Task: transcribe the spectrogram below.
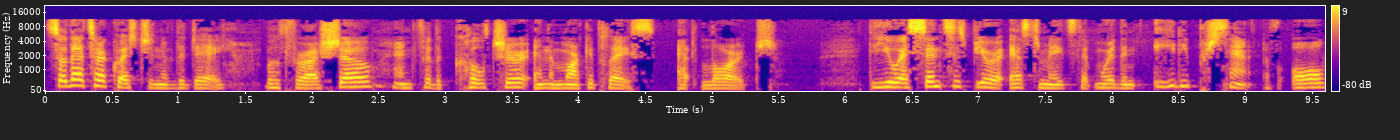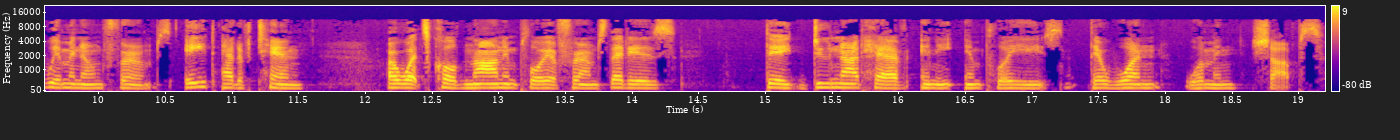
So that's our question of the day, both for our show and for the culture and the marketplace at large. The U.S. Census Bureau estimates that more than 80% of all women owned firms, 8 out of 10, are what's called non employer firms. That is, they do not have any employees, they're one woman shops.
